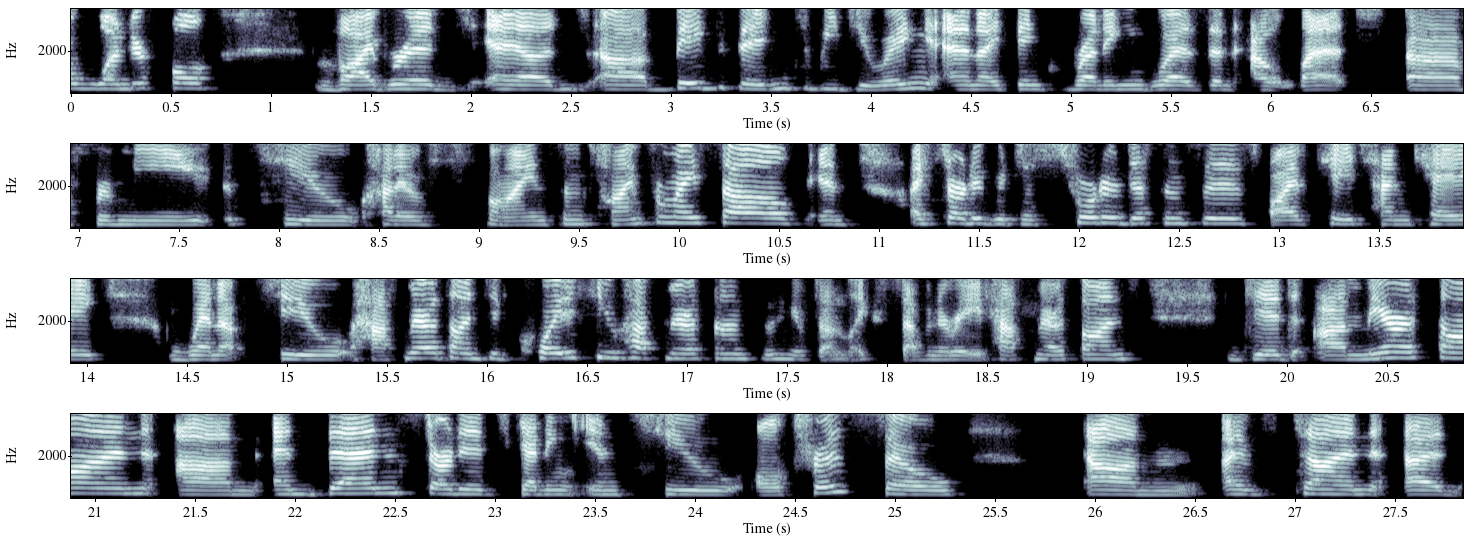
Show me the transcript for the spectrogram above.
a wonderful vibrant and uh, big thing to be doing. And I think running was an outlet uh, for me to kind of find some time for myself. And I started with just shorter distances 5K, 10K, went up to half marathon, did quite a few half marathons. I think I've done like seven or eight half marathons, did a marathon, um, and then started getting into ultras. So um, I've done an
